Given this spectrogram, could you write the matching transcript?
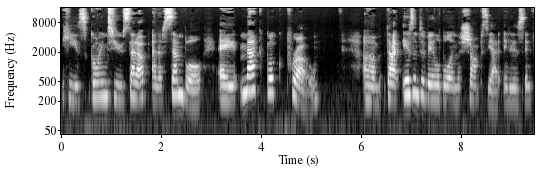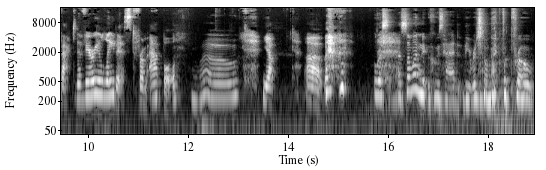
he's going to set up and assemble a MacBook Pro um, that isn't available in the shops yet. It is in fact the very latest from Apple. whoa Yep. Um, listen as someone who's had the original macbook pro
